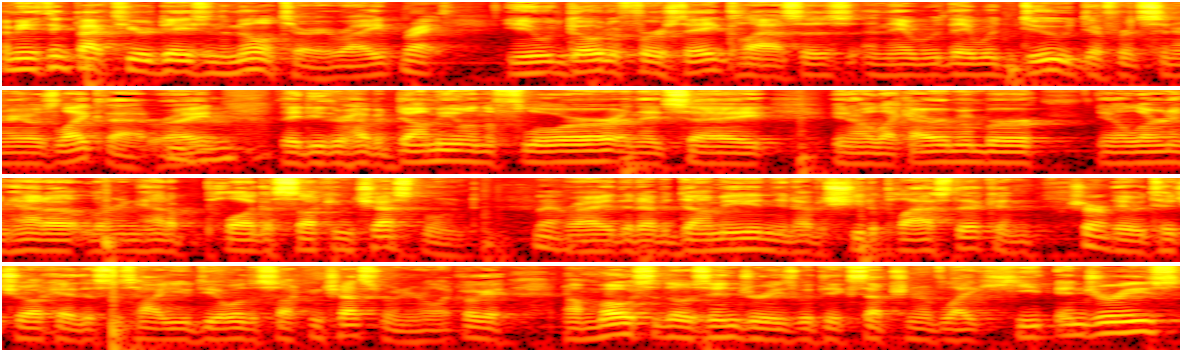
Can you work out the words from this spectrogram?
I mean, think back to your days in the military, right? Right. You would go to first aid classes, and they would they would do different scenarios like that, right? Mm-hmm. They'd either have a dummy on the floor, and they'd say, you know, like I remember, you know, learning how to learning how to plug a sucking chest wound, Yeah. right? They'd have a dummy, and you'd have a sheet of plastic, and Sure. they would teach you, okay, this is how you deal with a sucking chest wound. You're like, okay. Now, most of those injuries, with the exception of like heat injuries,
